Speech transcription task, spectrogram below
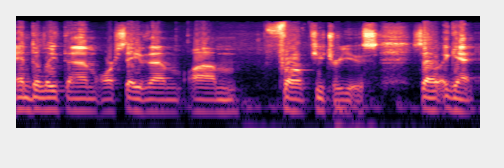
and delete them or save them um, for future use. So again,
